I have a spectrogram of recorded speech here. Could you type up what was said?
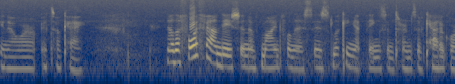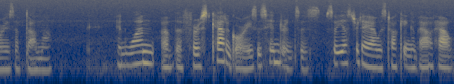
you know, or it's okay. Now the fourth foundation of mindfulness is looking at things in terms of categories of Dhamma. And one of the first categories is hindrances. So yesterday I was talking about how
